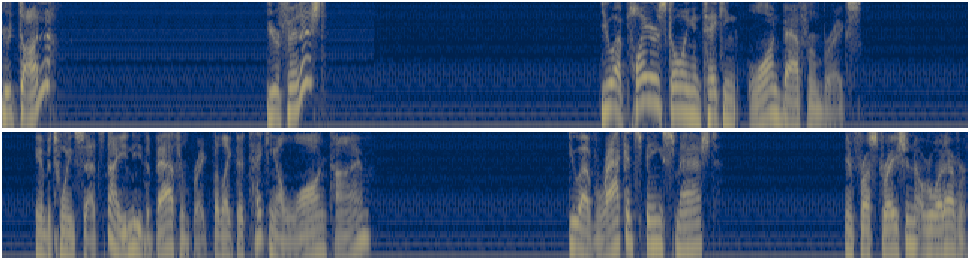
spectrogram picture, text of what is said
You're done? You're finished? You have players going and taking long bathroom breaks in between sets. Now, you need the bathroom break, but like they're taking a long time you have rackets being smashed in frustration or whatever.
